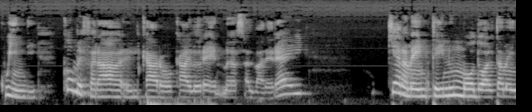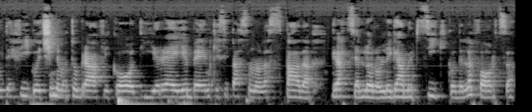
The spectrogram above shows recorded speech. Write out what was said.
Quindi, come farà il caro Kylo Ren a salvare Rey? Chiaramente in un modo altamente figo e cinematografico di Rey e Ben che si passano la spada grazie al loro legame psichico della forza,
